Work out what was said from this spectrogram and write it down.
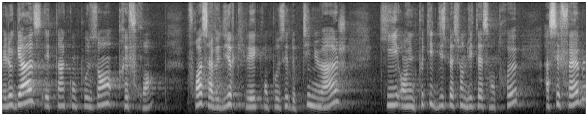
mais le gaz est un composant très froid. Froid, ça veut dire qu'il est composé de petits nuages qui ont une petite dispersion de vitesse entre eux assez faible,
